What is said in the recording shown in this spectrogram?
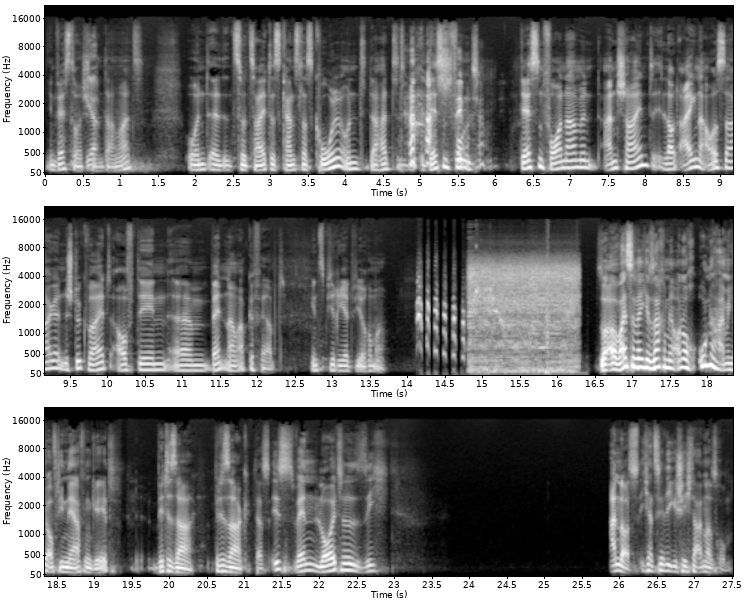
in Westdeutschland ja. damals. Und äh, zur Zeit des Kanzlers Kohl und da hat dessen, Vor dessen Vorname anscheinend laut eigener Aussage ein Stück weit auf den ähm, Bandnamen abgefärbt. Inspiriert, wie auch immer. So, aber weißt du, welche Sache mir auch noch unheimlich auf die Nerven geht? Bitte sag, bitte sag. Das ist, wenn Leute sich anders. Ich erzähle die Geschichte andersrum.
